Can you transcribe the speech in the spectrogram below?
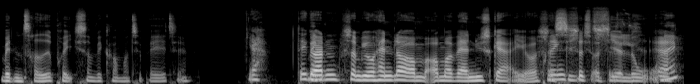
med den tredje pris, som vi kommer tilbage til. Ja, det gør Men, den, som jo handler om, om at være nysgerrig også. Præcis, ikke? Så, og dialog. Ja. Ikke?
